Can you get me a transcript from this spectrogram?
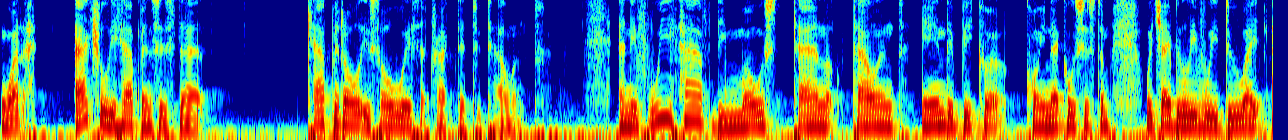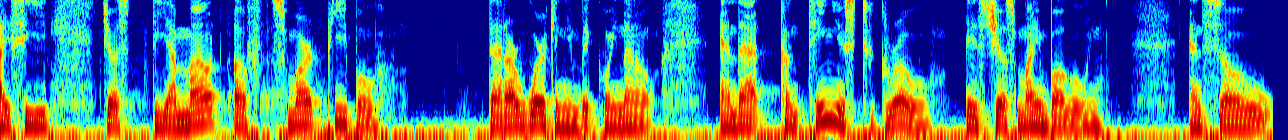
What actually happens is that capital is always attracted to talent. And if we have the most ta- talent in the Bitcoin ecosystem, which I believe we do, I, I see just the amount of smart people that are working in Bitcoin now and that continues to grow is just mind boggling. And so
